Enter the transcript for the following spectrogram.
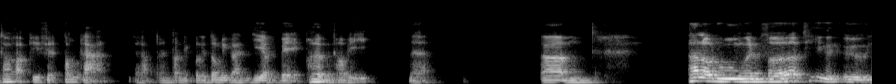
เท่ากับที่เฟดต้องการนะครับตอนนี้ก็เลยต้องมีการเหยียบเบรกเพิ่มเข้าไปอีกนะ ถ้าเราดูเงินเฟ้อที่อื่น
